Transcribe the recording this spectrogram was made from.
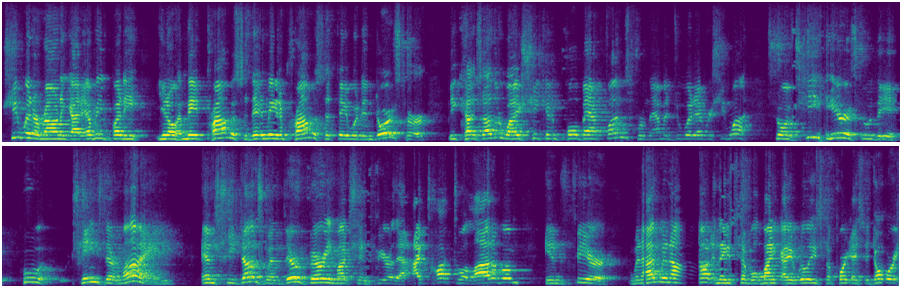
she went around and got everybody, you know, made promises. They made a promise that they would endorse her because otherwise she can pull back funds from them and do whatever she wants. So if she hears who the who changed their mind and she does when they're very much in fear of that. I've talked to a lot of them in fear. When I went out and they said, "Well, Mike, I really support you," I said, "Don't worry.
